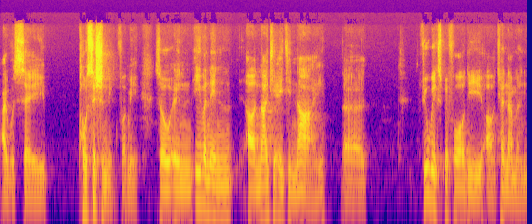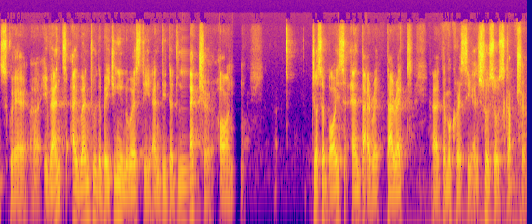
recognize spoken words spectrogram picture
I would say, positioning for me. So, in even in 1989 few weeks before the uh, Tiananmen Square uh, event, I went to the Beijing University and did a lecture on Joseph Beuys and direct, direct uh, democracy and social sculpture.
